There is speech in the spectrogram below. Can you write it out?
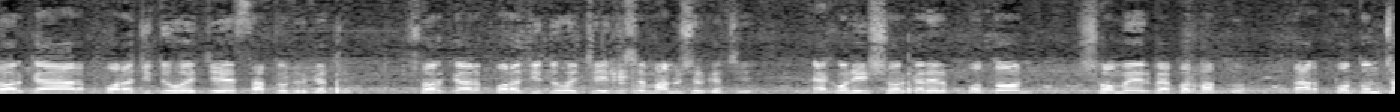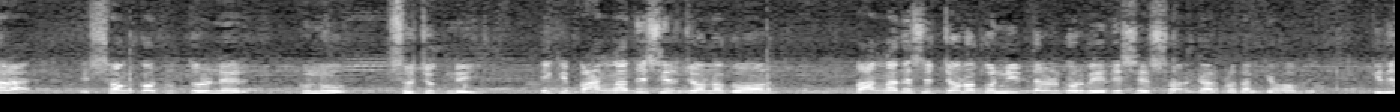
সরকার পরাজিত হয়েছে ছাত্রদের কাছে। সরকার পরাজিত হয়েছে এদেশের মানুষের কাছে। এখন এই সরকারের পতন সময়ের ব্যাপার মাত্র। তার পতন ছাড়া এই সংকট উত্তরণের কোনো সুযোগ নেই। একে বাংলাদেশের জনগণ বাংলাদেশের জনগণ নির্ধারণ করবে এদেশের সরকার প্রধানকে হবে। কিন্তু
